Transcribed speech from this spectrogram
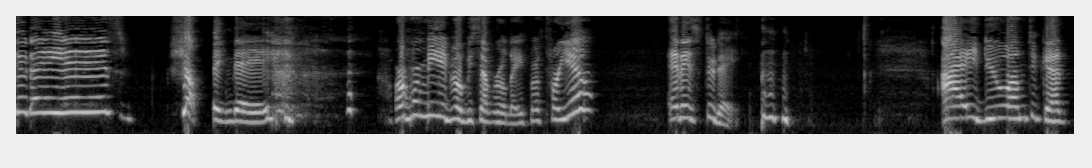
Today is shopping day. or for me, it will be several days, but for you, it is today. I do want to get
